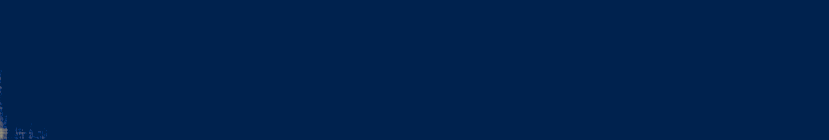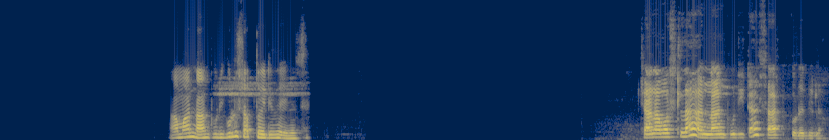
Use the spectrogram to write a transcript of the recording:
আমার নানপুরিগুলো সব তৈরি হয়ে গেছে। চানা মশলা আর নান পুরিটা সার্ভ করে দিলাম।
